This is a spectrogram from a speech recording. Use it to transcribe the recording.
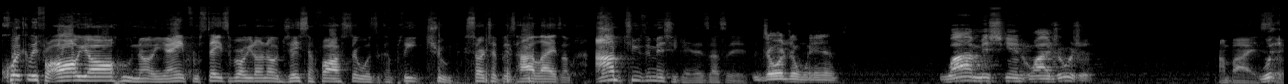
Quickly for all y'all who know you ain't from Statesboro, you don't know Jayson Foster was a complete truth. Search up his highlights. I'm, I'm choosing Michigan, as I said. Georgia wins. Why Michigan? Why Georgia? I'm biased. What- so.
